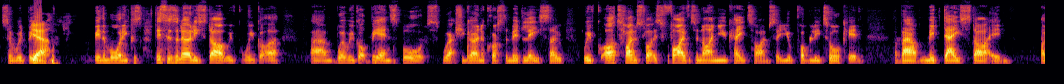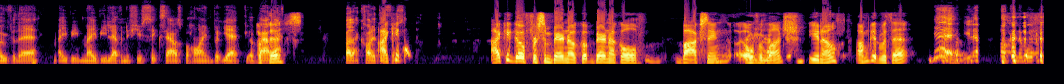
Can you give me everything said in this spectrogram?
So we'd be Yeah. be in the morning because this is an early start. We've we've got a um, where we've got beIN Sports. We're actually going across the Middle East, so we've our time slot is five to nine UK time. So you're probably talking about midday starting over there, maybe maybe eleven if you're six hours behind. But yeah, about Okay. that, about that kind of. I Difference. I could go for some bare knuckle bare knuckle boxing over lunch. You know, I'm good with that. Yeah, eleven o'clock in the morning.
